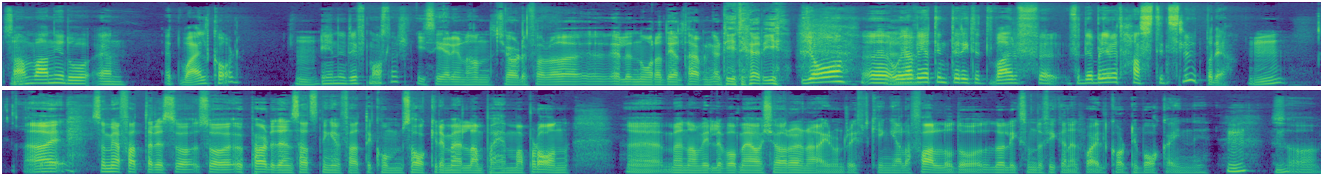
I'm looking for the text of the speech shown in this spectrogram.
Så han vann ju då en, ett wildcard Mm. in i Driftmasters. I serien han körde förra, eller några deltävlingar tidigare i. Ja, eh, och jag vet inte riktigt varför, för det blev ett hastigt slut på det. Mm. Nej, som jag fattade så, så upphörde den satsningen för att det kom saker emellan på hemmaplan. Eh, Men han ville vara med och köra den här Iron Drift King i alla fall och då, då, liksom, då fick han ett wildcard tillbaka in i. Så,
